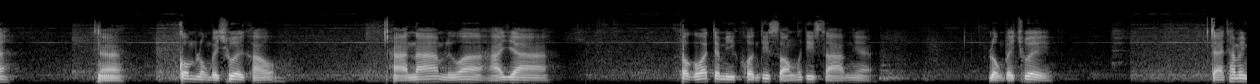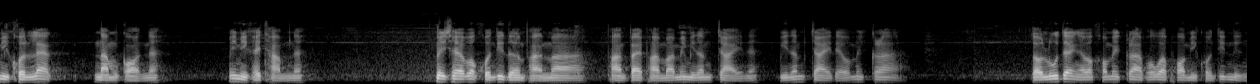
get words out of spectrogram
นะนะก้มลงไปช่วยเขา หาน้ำหรือว่าหายาปรากฏว่าจะมีคนที่สองคนที่สามเนี่ย ลงไปช่วย แต่ถ้าไม่มีคนแรกนำก่อนนะ ไม่มีใครทำนะ ไม่ใช่ว่าคนที่เดินผ่านมา ผ่านไปผ่านมาไม่มีน้ำใจนะ มีน้ำใจแต่ว่าไม่กล้า เรารู้ได้ไงว่าเขาไม่กล้า เพราะว่าพอมีคนที่หนึ่ง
